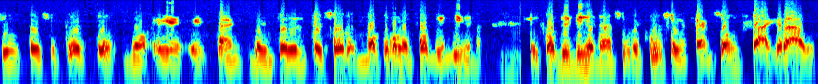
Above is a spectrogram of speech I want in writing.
su presupuesto no eh, están dentro del Tesoro, no como el Fondo Indígena. El Fondo Indígena, sus recursos están son sagrados,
